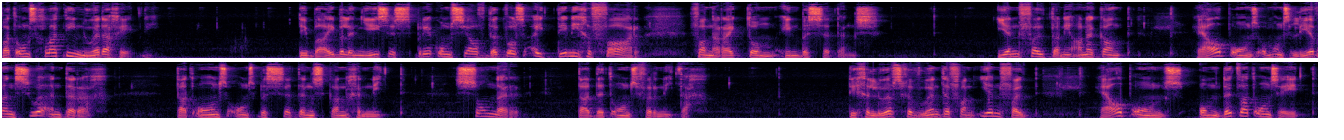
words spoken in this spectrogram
wat ons glad nie nodig het nie. Die Bybel en Jesus spreek homself dikwels uit teen die gevaar van rykdom en besittings. Eenvoud aan die ander kant help ons om ons lewens so in te rig dat ons ons besittings kan geniet sonder dat dit ons vernietig. Die geloofsgewoonte van eenvoud help ons om dit wat ons het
